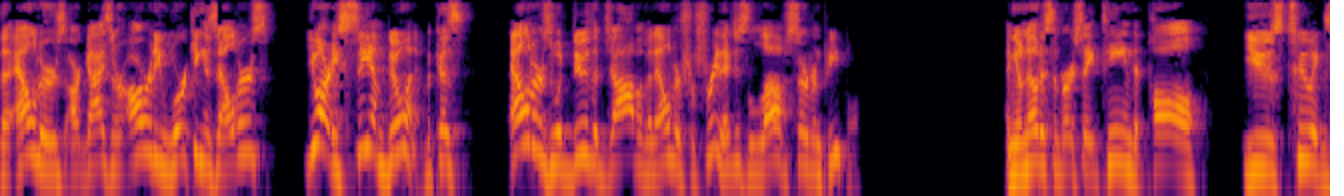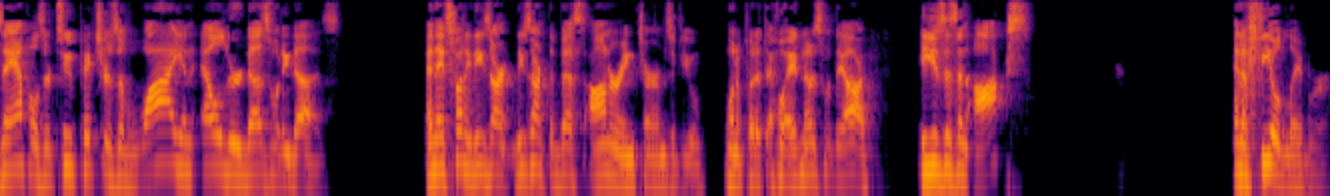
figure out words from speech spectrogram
the elders are guys that are already working as elders, you already see them doing it because Elders would do the job of an elder for free. They just love serving people. And you'll notice in verse 18 that Paul used two examples or two pictures of why an elder does what he does. And it's funny, these aren't, these aren't the best honoring terms if you want to put it that way. Notice what they are. He uses an ox and a field laborer.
